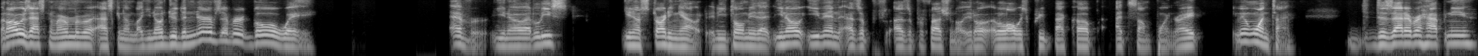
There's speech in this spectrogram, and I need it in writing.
But I always ask him. I remember asking him like, you know, do the nerves ever go away? Ever? You know, at least you know starting out. And he told me that you know even as a as a professional, it'll it'll always creep back up at some point, right? Even one time. D- does that ever happen to you?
